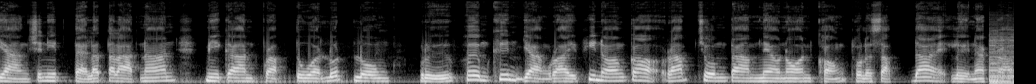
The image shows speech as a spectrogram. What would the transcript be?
อย่างชนิดแต่ละตลาดนั้น มีการปรับตัวลดลง หรือเพิ่มขึ้นอย่างไรพี่น้องก็รับชมตามแนวนอนของโทรศัพท์ได้เลยนะครับ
